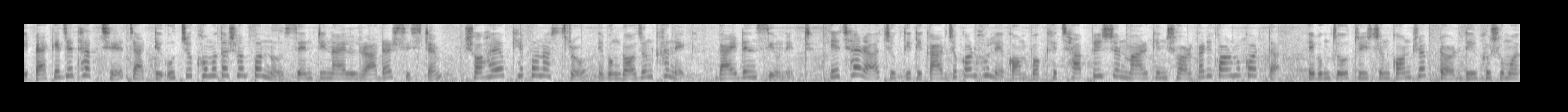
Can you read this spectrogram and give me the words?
এই প্যাকেজে থাকছে চারটি উচ্চ ক্ষমতা সম্পন্ন সেন্টিনাইল রাডার সিস্টেম, সহায়ক ক্ষেপণাস্ত্র এবং ডজন খানেক গাইডেন্স ইউনিট। এছাড়া চুক্তিটি কার্যকর হলে কমপক্ষে ২৬ জন মার্কিন সরকারি কর্মকর্তা এবং চৌত্রিশ জন কন্ট্রাক্টর দীর্ঘ সময়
